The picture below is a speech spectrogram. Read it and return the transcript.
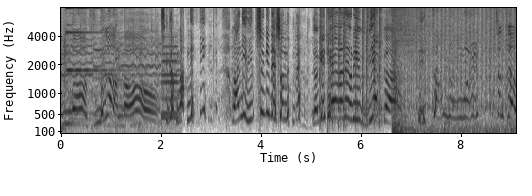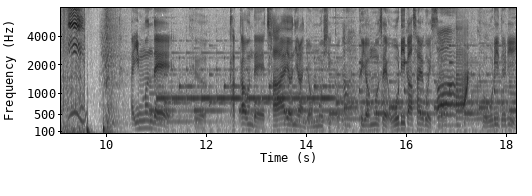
뭔가 분해가 난다. 지금 많이 많이 위축이 되셨는데 여기에 대항하는 우리 미약과 이짱 눈물 장점 2 인문대 그 가까운데 자아연이란 연못이 있거든요. 그 연못에 오리가 살고 있어요. 아, 그 오리들이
